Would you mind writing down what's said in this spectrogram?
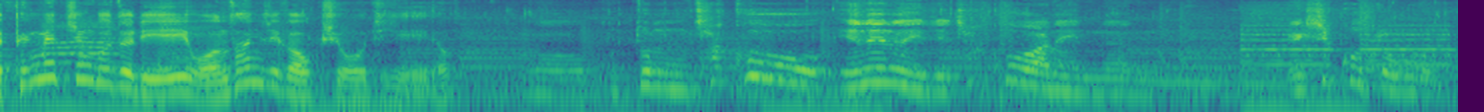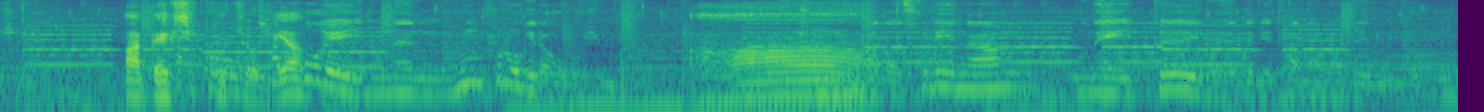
근데 팩맨 친구들이 원산지가 혹시 어디예요? 어, 보통 차코 얘네는 이제 차코 안에 있는 멕시코 쪽으로 보셔야죠. 아 멕시코 차코, 쪽이요? 차코에 있는 홈프록이라고 보시면 돼요. 아 마다 수리남, 우네이트 이런 애들이 다 나눠져 있는 거고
